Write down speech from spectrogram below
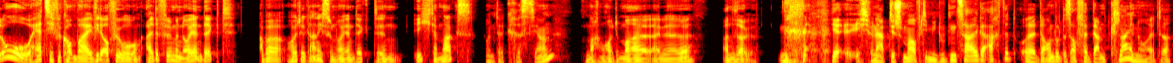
Hallo, herzlich willkommen bei Wiederaufführung. Alte Filme neu entdeckt, aber heute gar nicht so neu entdeckt, denn ich, der Max und der Christian machen heute mal eine Ansage. ja, ich meine, habt ihr schon mal auf die Minutenzahl geachtet? Euer Download ist auch verdammt klein heute.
